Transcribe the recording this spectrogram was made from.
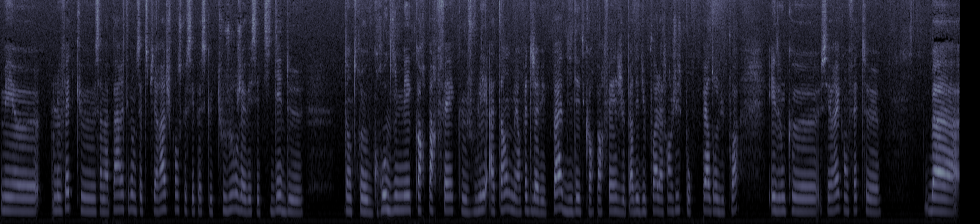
Mais euh, le fait que ça m'a pas arrêté dans cette spirale, je pense que c'est parce que toujours j'avais cette idée de d'entre gros guillemets corps parfait que je voulais atteindre mais en fait j'avais pas d'idée de corps parfait je perdais du poids à la fin juste pour perdre du poids et donc euh, c'est vrai qu'en fait euh, bah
